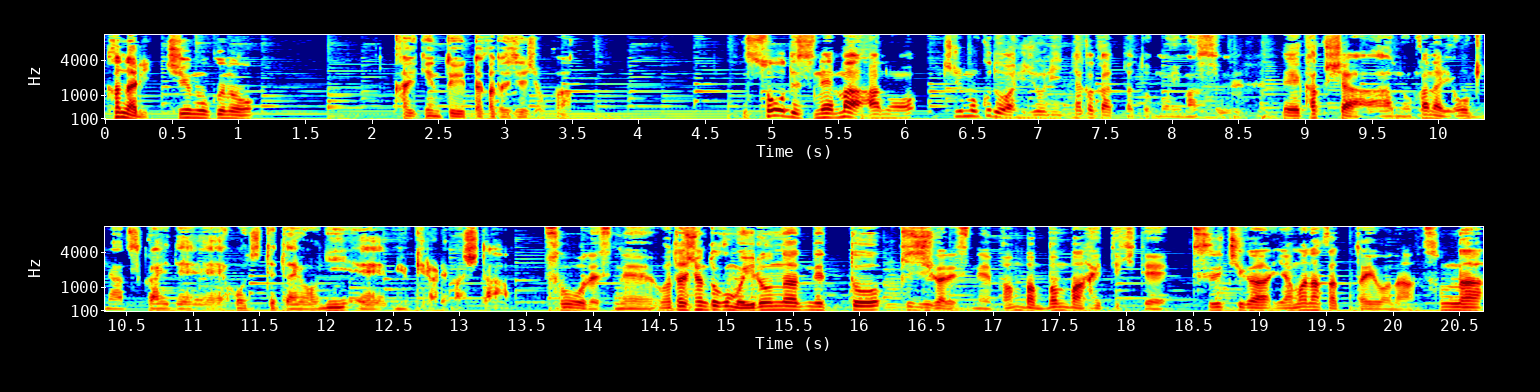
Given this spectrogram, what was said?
かなり注目の会見といった形でしょうか。そうですね、まあ、あの注目度は非常に高かったと思います。えー各社あのかなり大きな扱いで、えー報じてたように、えー見受けられました。そうですね。私のところもいろんなネット記事がですね、バンバンバンバン入ってきて、通知がやまなかったような、そんな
